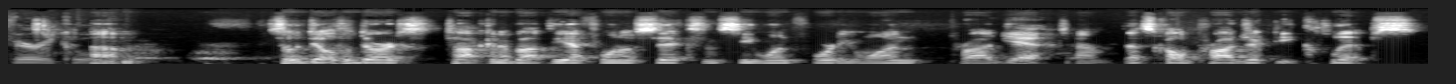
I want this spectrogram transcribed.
Very cool. Um, so Delta Dart's talking about the F-106 and C-141 project. Um, that's called Project Eclipse.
